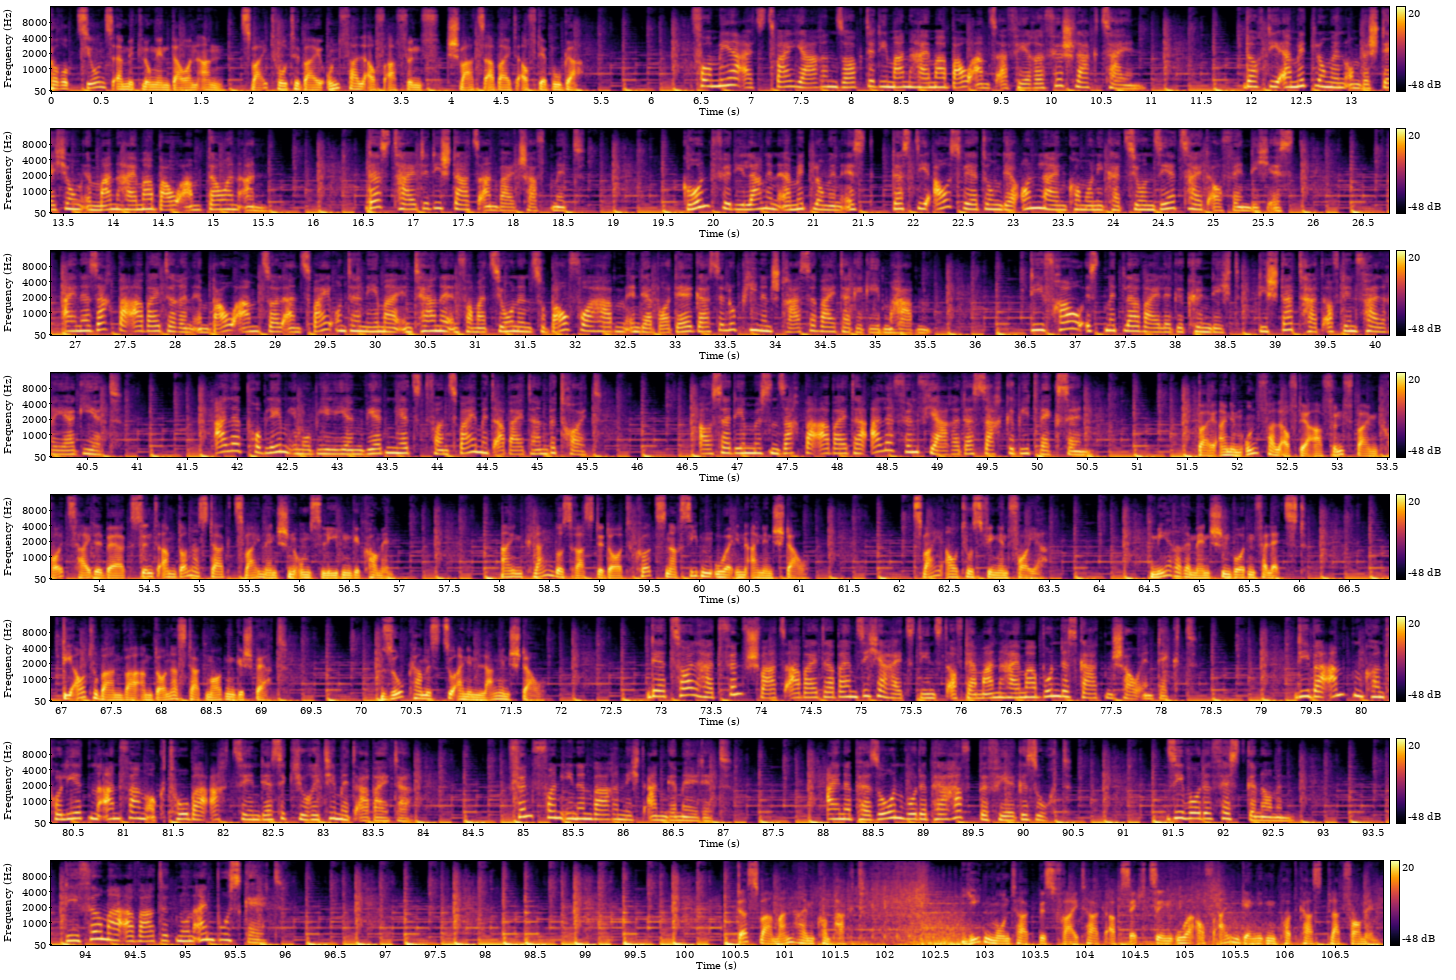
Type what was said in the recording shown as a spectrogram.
Korruptionsermittlungen dauern an. Zwei Tote bei Unfall auf A5, Schwarzarbeit auf der Buga. Vor mehr als zwei Jahren sorgte die Mannheimer Bauamtsaffäre für Schlagzeilen. Doch die Ermittlungen um Bestechung im Mannheimer Bauamt dauern an. Das teilte die Staatsanwaltschaft mit. Grund für die langen Ermittlungen ist, dass die Auswertung der Online-Kommunikation sehr zeitaufwendig ist. Eine Sachbearbeiterin im Bauamt soll an zwei Unternehmer interne Informationen zu Bauvorhaben in der Bordellgasse Lupinenstraße weitergegeben haben. Die Frau ist mittlerweile gekündigt, die Stadt hat auf den Fall reagiert. Alle Problemimmobilien werden jetzt von zwei Mitarbeitern betreut. Außerdem müssen Sachbearbeiter alle fünf Jahre das Sachgebiet wechseln. Bei einem Unfall auf der A5 beim Kreuz Heidelberg sind am Donnerstag zwei Menschen ums Leben gekommen. Ein Kleinbus raste dort kurz nach 7 Uhr in einen Stau. Zwei Autos fingen Feuer. Mehrere Menschen wurden verletzt. Die Autobahn war am Donnerstagmorgen gesperrt. So kam es zu einem langen Stau. Der Zoll hat fünf Schwarzarbeiter beim Sicherheitsdienst auf der Mannheimer Bundesgartenschau entdeckt. Die Beamten kontrollierten Anfang Oktober 18 der Security-Mitarbeiter. Fünf von ihnen waren nicht angemeldet. Eine Person wurde per Haftbefehl gesucht. Sie wurde festgenommen. Die Firma erwartet nun ein Bußgeld. Das war Mannheim Kompakt. Jeden Montag bis Freitag ab 16 Uhr auf allen gängigen Podcast-Plattformen.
